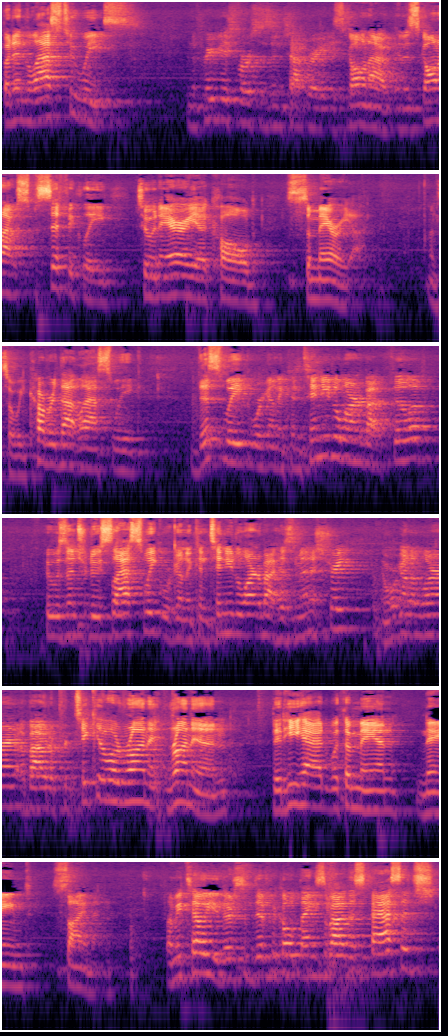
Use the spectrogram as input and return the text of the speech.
But in the last two weeks, in the previous verses in chapter 8, it's gone out, and it's gone out specifically to an area called Samaria. And so we covered that last week. This week, we're going to continue to learn about Philip, who was introduced last week. We're going to continue to learn about his ministry, and we're going to learn about a particular run in that he had with a man named Simon. Let me tell you, there's some difficult things about this passage.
